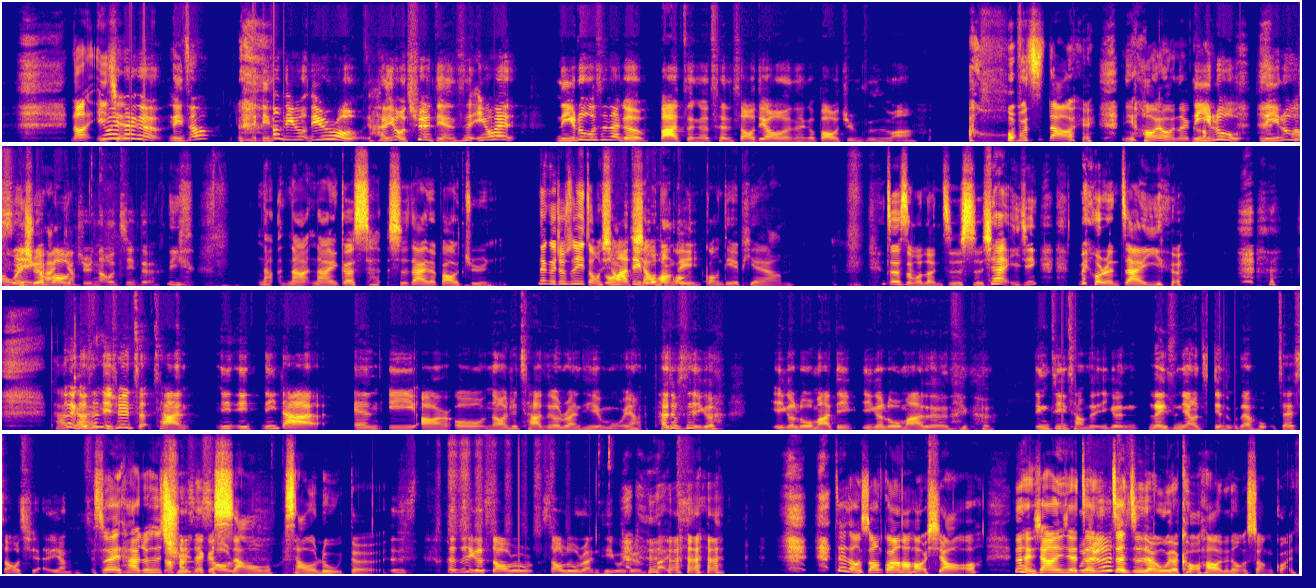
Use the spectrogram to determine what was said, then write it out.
然后因为那个你知道，你知道 Nero Nero 很有趣的点，是因为尼禄是那个把整个城烧掉的那个暴君，不是吗？我不知道哎、你好有那个尼禄尼禄啊文是一个学暴君啊，我记得。你哪哪哪一个时时代的暴君？那个就是一种小小的国皇帝光光碟片啊。这是什么冷知识？现在已经 没有人在意了。他对，可是你去查查，你你你打 N E R O，然后去查这个软体的模样，它就是一个一个罗马地一个罗马的那个竞技场的一个类似那样建筑在火在烧起来的样子。所以它就是取那个烧烧烧录的它是一个烧录烧录软体，我觉得很白痴。这种双关，好好笑哦！那很像一些政政治人物的口号的那种双关，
